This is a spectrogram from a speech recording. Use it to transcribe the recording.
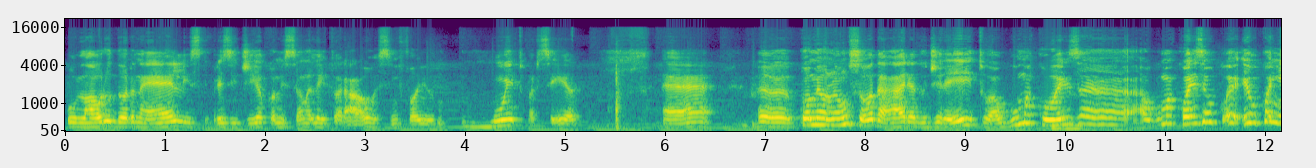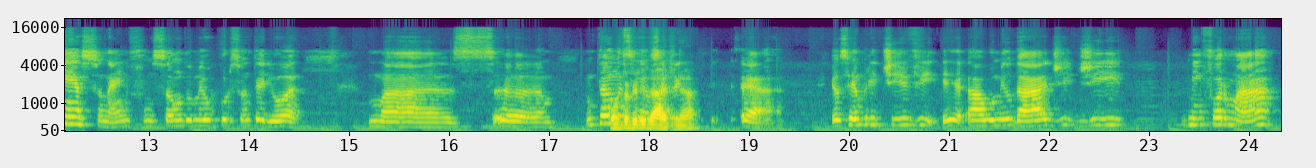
O Lauro Dornelles, que presidia a comissão eleitoral, assim, foi muito parceiro. É, uh, como eu não sou da área do direito, alguma coisa, alguma coisa eu, eu conheço, né, em função do meu curso anterior. Mas uh, então, Contabilidade, assim, sempre, né? É, eu sempre tive eh, a humildade de me informar,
